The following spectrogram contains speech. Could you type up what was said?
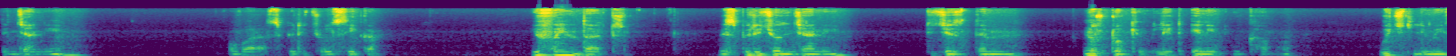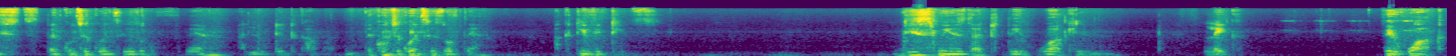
the journey of a spiritual seeker. You find that the spiritual journey teaches them not to accumulate any new karma, which limits the consequences of their allotted karma, the consequences of their activities. This means that they work in, like, they work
